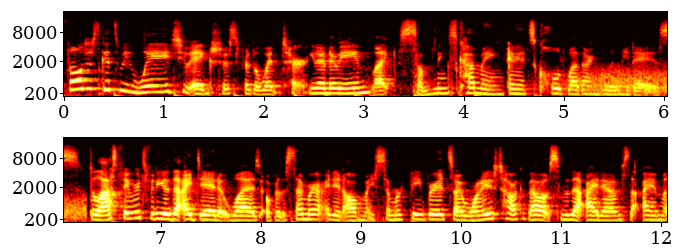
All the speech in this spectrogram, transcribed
fall just gets me way too anxious for the winter. You know what I mean? Like something's coming and it's cold weather and gloomy days. The last favorites video that I did was over the summer. I did all my summer favorites. So I wanted to talk about some of the items that I am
